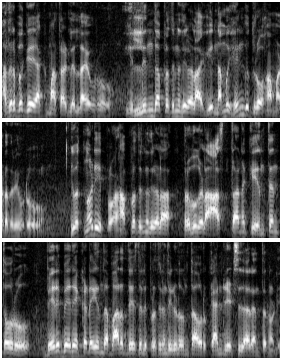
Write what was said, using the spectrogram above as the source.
ಅದ್ರ ಬಗ್ಗೆ ಯಾಕೆ ಮಾತಾಡಲಿಲ್ಲ ಇವರು? ಇಲ್ಲಿಂದ ಪ್ರತಿನಿಧಿಗಳಾಗಿ ನಮಗೆ ಹೆಂಗೆ ದ್ರೋಹ ಮಾಡಿದ್ರು ಇವರು? ಇವತ್ತು ನೋಡಿ ಮಹಾಪ್ರತಿನಿಧಿಗಳ ಪ್ರಭುಗಳ ಆಸ್ಥಾನಕ್ಕೆ ಎಂತೆಂಥವರು ಬೇರೆ ಬೇರೆ ಕಡೆಯಿಂದ ಭಾರತ ದೇಶದಲ್ಲಿ ಪ್ರತಿನಿಧಿಗಳು ಅಂತ ಅವರು ಕ್ಯಾಂಡಿಡೇಟ್ಸ್ ಇದ್ದಾರೆ ಅಂತ ನೋಡಿ.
